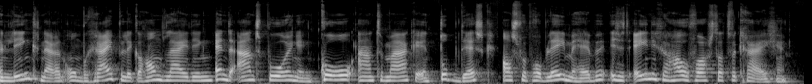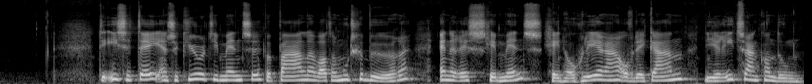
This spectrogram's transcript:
Een link naar een onbegrijpelijke handleiding en de aansporing een call aan te maken in Topdesk als we problemen hebben, is het enige houvast dat we krijgen. De ICT en security mensen bepalen wat er moet gebeuren en er is geen mens, geen hoogleraar of decaan die er iets aan kan doen.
